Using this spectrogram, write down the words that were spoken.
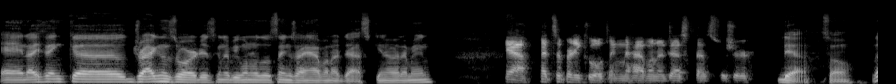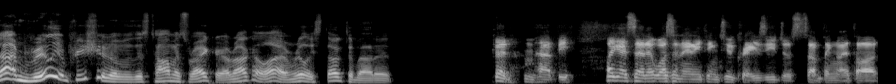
and I think uh Dragon Zord is going to be one of those things I have on a desk. You know what I mean? yeah, that's a pretty cool thing to have on a desk, that's for sure. Yeah. So no, I'm really appreciative of this Thomas Riker. I'm not gonna lie, I'm really stoked about it. Good. I'm happy. Like I said, it wasn't anything too crazy, just something I thought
